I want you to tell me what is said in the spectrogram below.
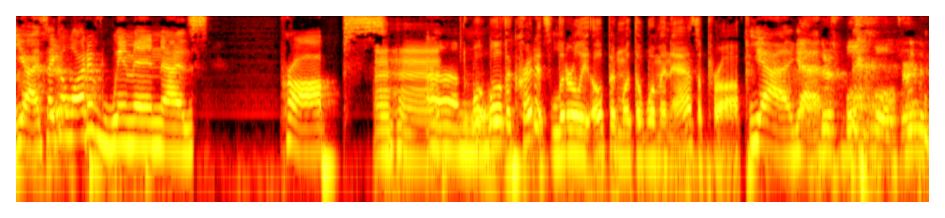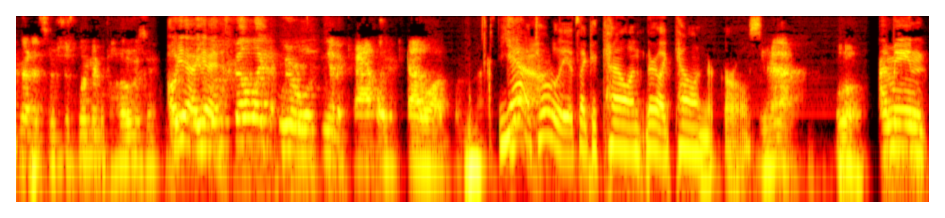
Yeah, it's like a lot of women as props. Mm-hmm. Um, Well, well, the credits literally open with a woman as a prop. yeah, Yeah, yeah. there's multiple during the credits. There's just women posing. Oh, yeah, it, yeah. It felt like we were looking at a cat, like a catalog from that. yeah, Yeah. totally. It's like a calendar. They're like calendar girls. Yeah. Ugh. I mean,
